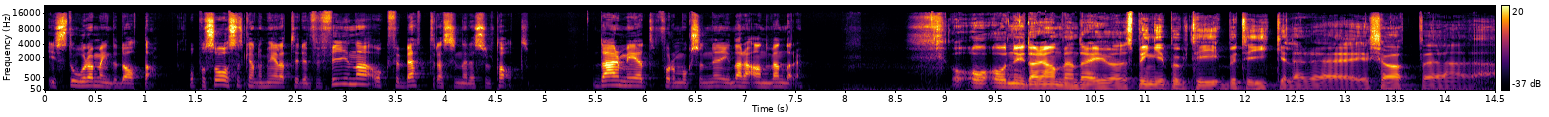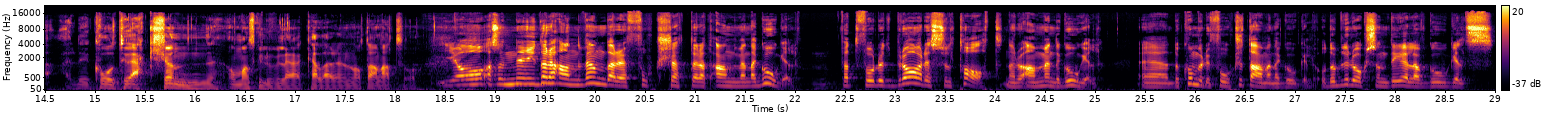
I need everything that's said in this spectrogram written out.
i stora mängder data. Och på så sätt kan de hela tiden förfina och förbättra sina resultat. Därmed får de också nöjdare användare. Och, och, och nöjdare användare är ju spring i butik, eller eh, köp eh, Call to action om man skulle vilja kalla det något annat så. Ja, alltså nöjdare användare fortsätter att använda Google. Mm. För att får du ett bra resultat när du använder Google eh, Då kommer du fortsätta använda Google och då blir du också en del av Googles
